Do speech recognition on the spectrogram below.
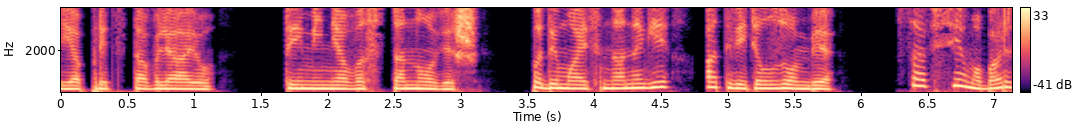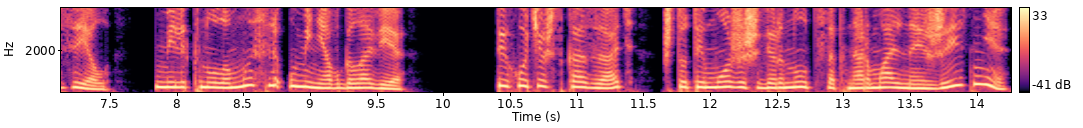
я представляю. Ты меня восстановишь», – подымаясь на ноги, ответил зомби. «Совсем оборзел», – мелькнула мысль у меня в голове. «Ты хочешь сказать, что ты можешь вернуться к нормальной жизни?»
